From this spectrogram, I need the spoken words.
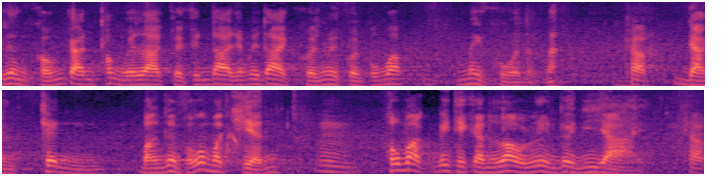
เรื่องของการท่องเวลาเกิดขึ้นได้ยังไม่ได้ควรไม่ควรผมว่าไม่ควรหรอกนะครับ อย่างเช่นบางเรื่องผมก็มาเขียนอืมเพราะว่าวิธีการเล่าเรื่องด้วยนิยายครับ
